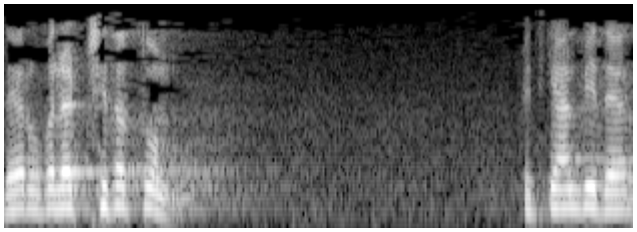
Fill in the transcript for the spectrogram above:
there upalakshitatvam. It can be there.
